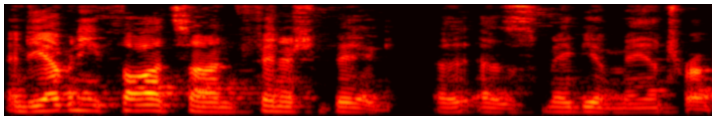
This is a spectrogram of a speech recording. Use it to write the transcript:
And do you have any thoughts on finish big as maybe a mantra?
